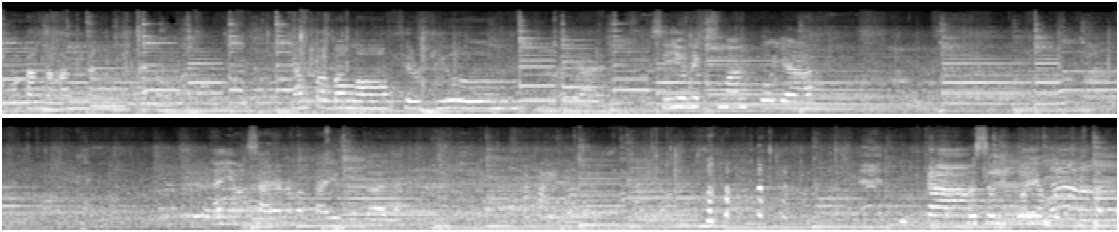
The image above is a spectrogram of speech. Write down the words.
Utang na kami ng, ano, ng pabango, perfume. Ayan. See you next month, Kuya. Ayun, sana naman tayo magala. Kakain na. Gusto ni Kuya mag-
